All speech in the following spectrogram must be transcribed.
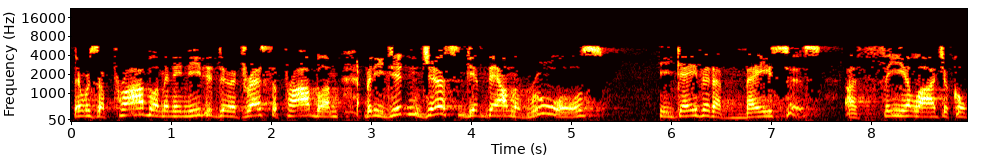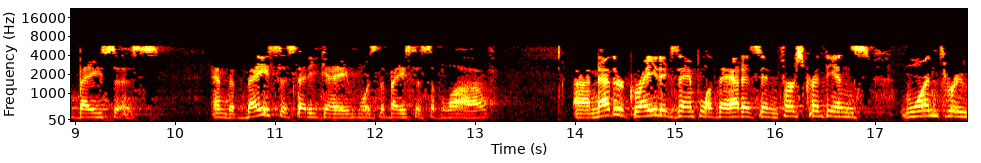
there was a problem and he needed to address the problem, but he didn't just give down the rules, he gave it a basis, a theological basis. And the basis that he gave was the basis of love. Another great example of that is in 1 Corinthians 1 through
